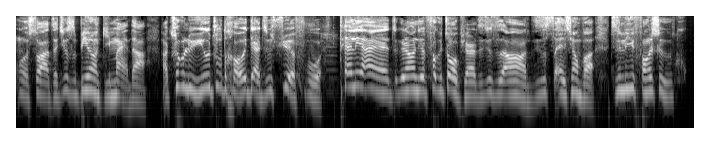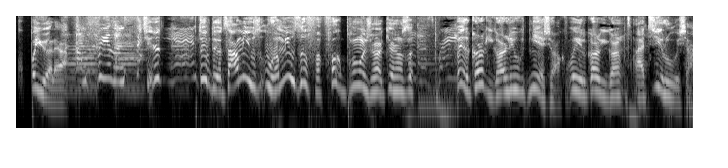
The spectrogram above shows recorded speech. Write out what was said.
我说啊，这就是别人给买的啊！出个旅游住的好一点，就是炫富；谈恋爱，这个让人家发个照片，这就是啊，这就是晒幸福，这离分手不远了。其实，对不对？咱们有时我们有时候发发个朋友圈，更像是为了个儿给个儿留念想，为了个儿给个儿哎记录一下，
